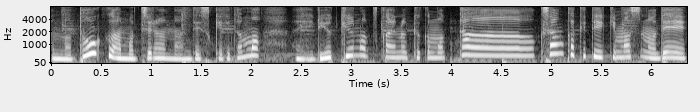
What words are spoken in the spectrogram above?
あのトークはもちろんなんですけれども、えー、琉球の使いの曲もたくさんかけていきますので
